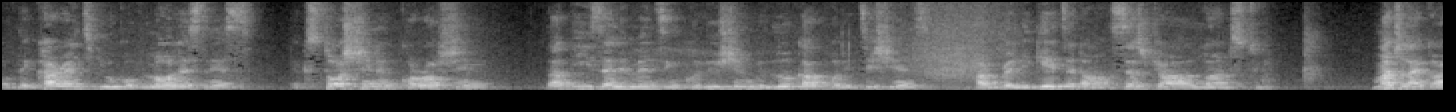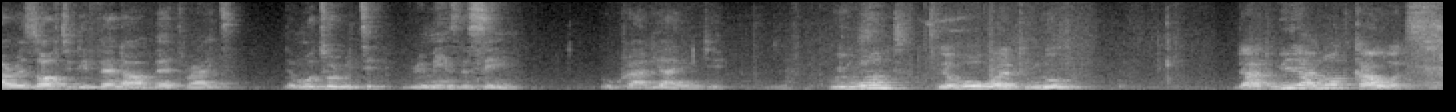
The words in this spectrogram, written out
of the current yoke of lawlessness, extortion and corruption that these elements in collusion with local politicians have relegated our ancestral lands to. Much like our resolve to defend our birthright, the motto remains the same, Ukradi. We want the whole world to know that we are not cowards,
